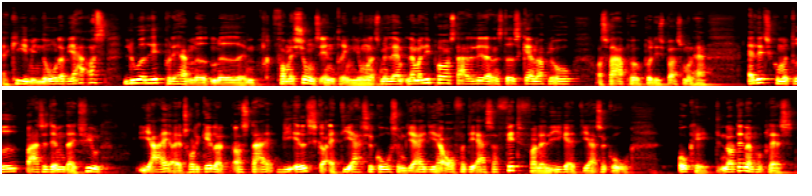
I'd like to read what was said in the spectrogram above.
have kigget mine noter. Vi har også luret lidt på det her med, med øhm, Jonas. Men lad, lad mig lige prøve at starte lidt andet sted. Skal jeg nok love at svare på, på de spørgsmål her. Atletico Madrid, bare til dem, der er i tvivl. Jeg, og jeg tror det gælder også dig, vi elsker, at de er så gode, som de er i de her år, for det er så fedt for La Liga, at de er så gode. Okay, når den er på plads,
